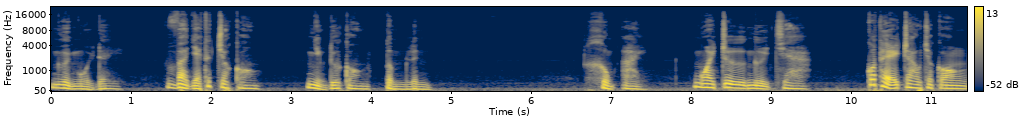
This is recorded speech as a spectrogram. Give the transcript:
Người ngồi đây và giải thích cho con những đứa con tâm linh. Không ai ngoài trừ người cha có thể trao cho con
